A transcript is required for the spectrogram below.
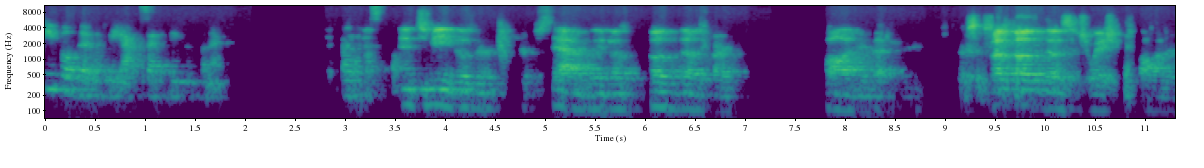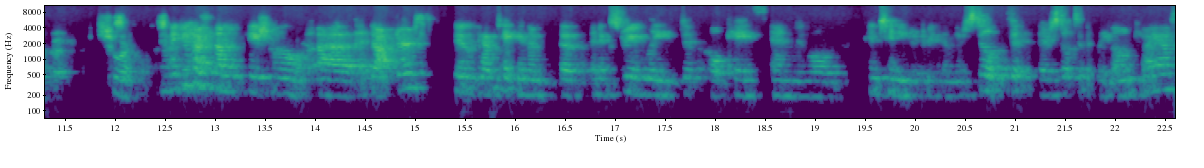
people that would be accessing the clinic. The. And to me, those are, for staff, I believe those, both of those are fall under veterinary. Both, both of those situations fall under veterinary. Sure. And we do have some occasional uh, adopters who have taken a, a- an extremely difficult case and we will continue to treat them. They're still, they're still typically owned by us,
